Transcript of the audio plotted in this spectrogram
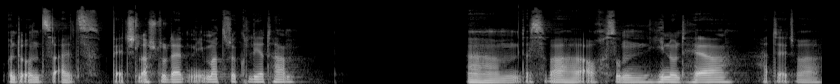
und uns als Bachelorstudenten immatrikuliert haben. Ähm, das war auch so ein Hin und Her, hatte etwa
